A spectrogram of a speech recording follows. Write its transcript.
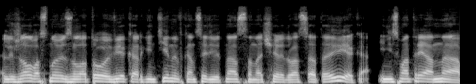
лежал в основе золотого века Аргентины в конце 19-го, начале 20 века. И несмотря на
